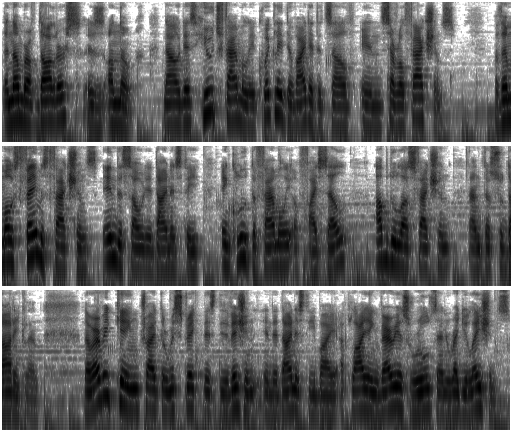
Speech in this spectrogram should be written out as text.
The number of daughters is unknown. Now, this huge family quickly divided itself in several factions. The most famous factions in the Saudi dynasty include the family of Faisal, Abdullah's faction, and the Sudairi clan. Now, every king tried to restrict this division in the dynasty by applying various rules and regulations.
